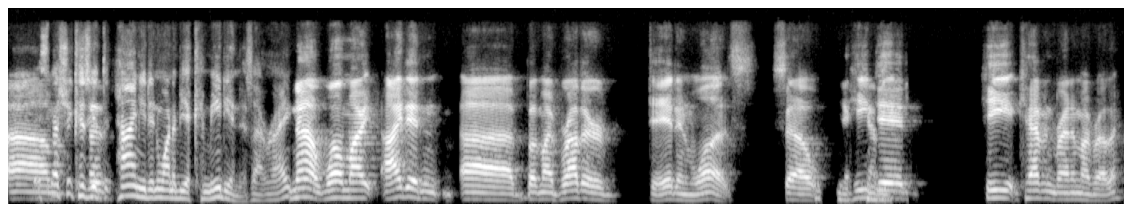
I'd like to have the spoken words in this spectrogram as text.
Um, Especially because at the time you didn't want to be a comedian, is that right? No, well, my I didn't, uh, but my brother did and was. So yeah, he Kevin. did. He Kevin Brennan, my brother,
